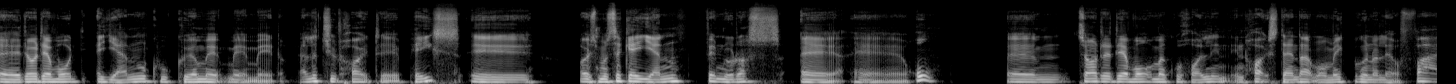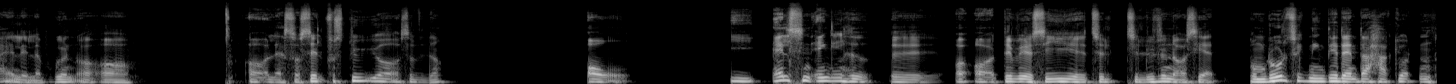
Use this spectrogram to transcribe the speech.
øh, det var der, hvor hjernen kunne køre med, med, med et relativt højt øh, pace, øh, og hvis man så gav hjernen 5 minutters øh, øh, ro, øh, så er det der, hvor man kunne holde en, en høj standard, hvor man ikke begynder at lave fejl, eller begynder at, at, at lade sig selv forstyrre, og så videre. Og i al sin enkelhed, øh, og, og det vil jeg sige øh, til, til lytterne også her, Pomodoro-teknikken, det er den, der har gjort den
